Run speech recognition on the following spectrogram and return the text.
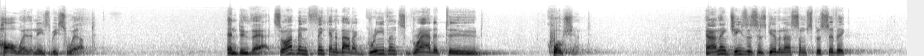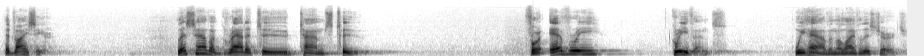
hallway that needs to be swept and do that. So I've been thinking about a grievance gratitude quotient. And I think Jesus has given us some specific advice here. Let's have a gratitude times two for every grievance we have in the life of this church.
